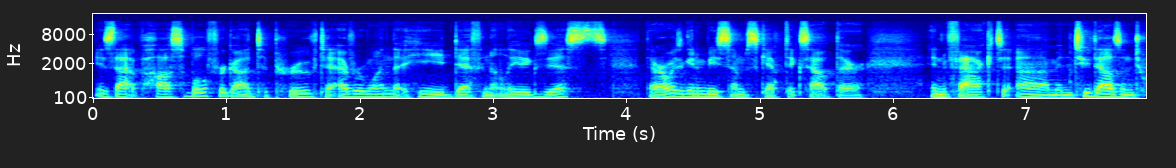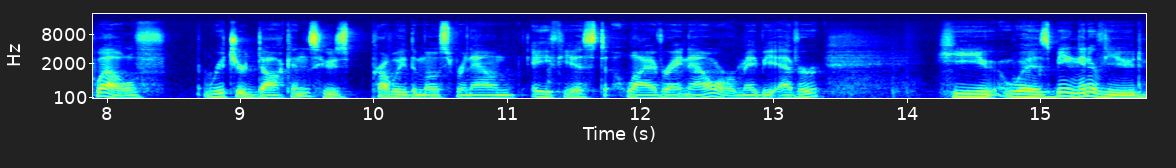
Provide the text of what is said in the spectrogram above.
Is that possible for God to prove to everyone that He definitely exists? There are always going to be some skeptics out there. In fact, um, in 2012, Richard Dawkins, who's probably the most renowned atheist alive right now, or maybe ever, he was being interviewed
